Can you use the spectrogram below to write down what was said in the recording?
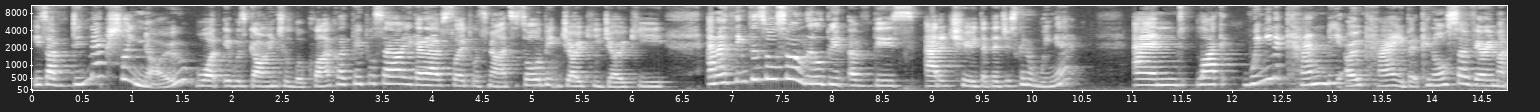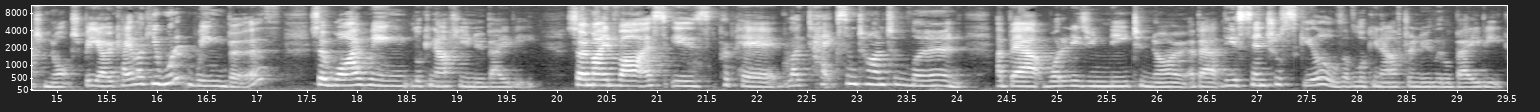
is I didn't actually know what it was going to look like. Like people say, oh, you're going to have sleepless nights. It's all a bit jokey, jokey. And I think there's also a little bit of this attitude that they're just going to wing it. And like winging it can be okay, but it can also very much not be okay. Like you wouldn't wing birth. So why wing looking after your new baby? So my advice is prepare, like take some time to learn about what it is you need to know about the essential skills of looking after a new little baby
